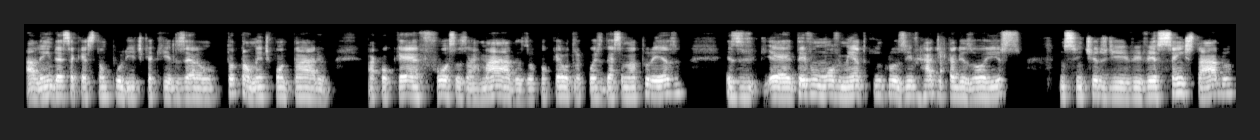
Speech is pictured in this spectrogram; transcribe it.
além dessa questão política, que eles eram totalmente contrário a qualquer forças armadas ou qualquer outra coisa dessa natureza. Eles, é, teve um movimento que, inclusive, radicalizou isso, no sentido de viver sem Estado,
